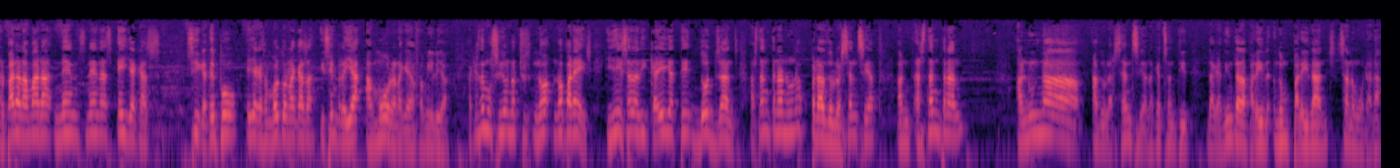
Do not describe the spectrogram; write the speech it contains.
el pare, la mare, nens, nenes, ella que es, sí que té por, ella que se'n vol tornar a casa i sempre hi ha amor en aquella família. Aquesta emoció no, no, no apareix i ella s'ha de dir que ella té 12 anys, està entrant en una preadolescència, en, està entrant en una adolescència, en aquest sentit, de que dintre de parell- d'un parell d'anys s'enamorarà.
